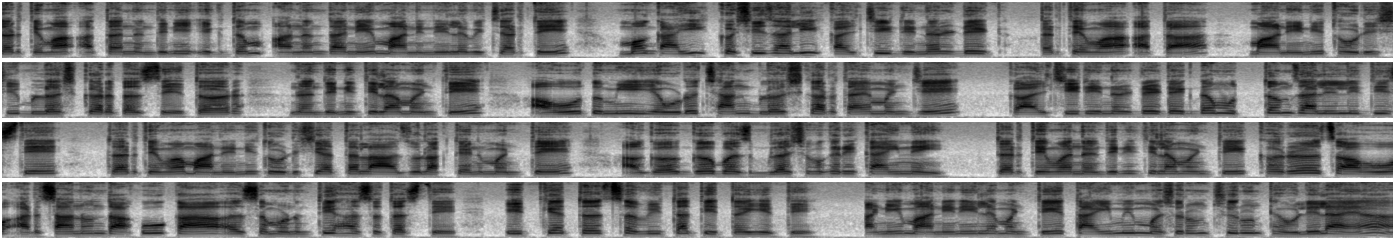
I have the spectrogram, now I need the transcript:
तर तेव्हा आता नंदिनी एकदम आनंदाने मानिनीला विचारते मग आई कशी झाली कालची डिनर डेट? तर तेव्हा आता मानिनी थोडीशी ब्लश करत असते. तर नंदिनी तिला म्हणते अहो तुम्ही एवढं छान ब्लश करताय म्हणजे कालची डिनर डेट एकदम उत्तम झालेली दिसते. तर तेव्हा मानिनी थोडीशी आता लाजू लागते आणि म्हणते अगं ग बस ब्लश वगैरे काही नाही. तर तेव्हा नंदिनी तिला म्हणते खरंच अहो आरसा आणून दाखवू का? असं म्हणून ती हसत असते. इतक्यातच सविता तिथं येते. आणि मानिनीला म्हणते ताई मी मशरूम चिरून ठेवलेला आहे हा.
